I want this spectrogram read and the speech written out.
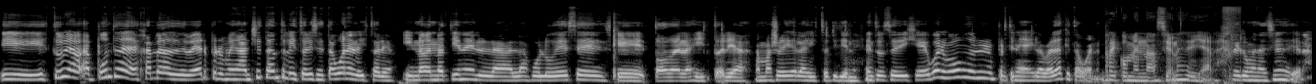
Y estuve a, a punto de dejarlo de ver, pero me enganché tanto la historia. Está buena la historia. Y no, no tiene la- las boludeces que todas las historias, la mayoría de las historias tienen. Entonces dije, bueno, vamos a darle una oportunidad. Y la verdad que está buena. Recomendaciones de Yara. Recomendaciones de Yara.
